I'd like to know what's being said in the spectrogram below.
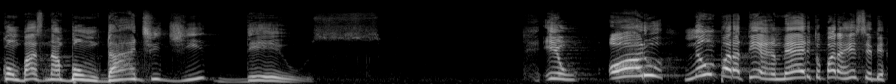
com base na bondade de Deus. Eu oro não para ter mérito, para receber.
